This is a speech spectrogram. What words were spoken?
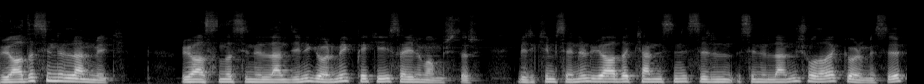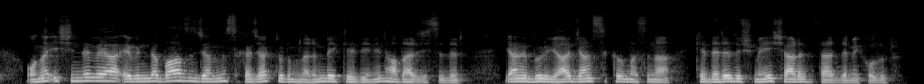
Rüyada sinirlenmek. Rüyasında sinirlendiğini görmek pek iyi sayılmamıştır. Bir kimsenin rüyada kendisini sinirlenmiş olarak görmesi, ona işinde veya evinde bazı canını sıkacak durumların beklediğinin habercisidir. Yani bu rüya can sıkılmasına, kedere düşmeye işaret eder demek olur.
